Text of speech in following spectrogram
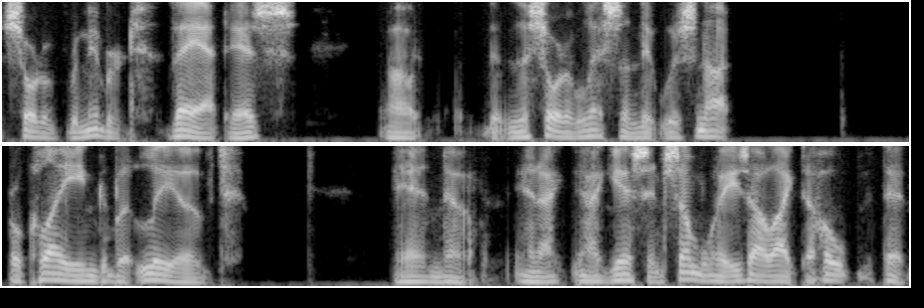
sort of remembered that as uh, the, the, sort of lesson that was not proclaimed but lived. And uh, and I, I, guess in some ways I like to hope that that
